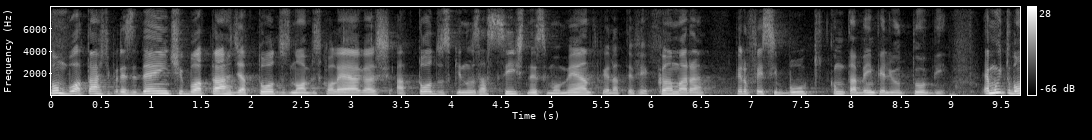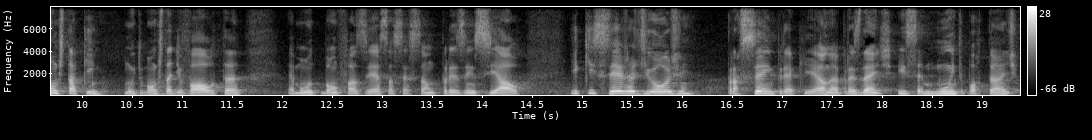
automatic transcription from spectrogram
Bom, boa tarde, presidente. Boa tarde a todos, nobres colegas, a todos que nos assistem nesse momento pela TV Câmara, pelo Facebook, como também pelo YouTube. É muito bom estar aqui, muito bom estar de volta. É muito bom fazer essa sessão presencial e que seja de hoje para sempre aqui, é, não é, presidente? Isso é muito importante,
